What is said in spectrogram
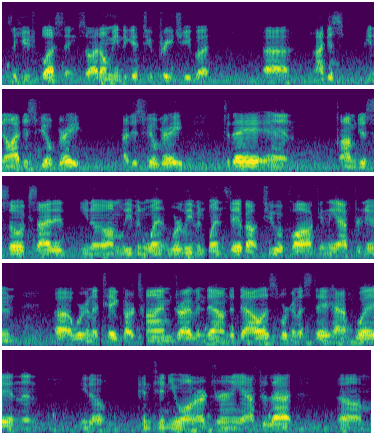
it's a huge blessing. So I don't mean to get too preachy, but uh, I just you know I just feel great. I just feel great today, and I'm just so excited. You know, I'm leaving. We're leaving Wednesday about two o'clock in the afternoon. Uh, we're gonna take our time driving down to Dallas. We're gonna stay halfway, and then, you know, continue on our journey after that. Um,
